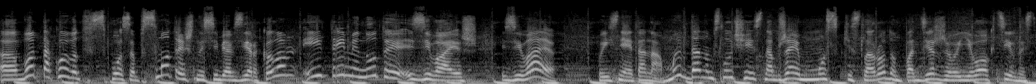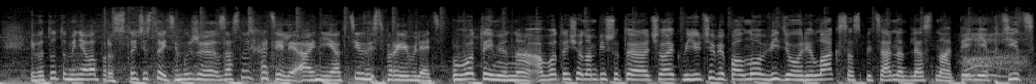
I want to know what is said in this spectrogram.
а, вот такой вот способ. Смотришь на себя в зеркало и три минуты зеваешь. Зевая, поясняет она. Мы в данном случае снабжаем мозг кислородом, поддерживая его активность. И вот тут у меня вопрос. Стойте, стойте, мы же заснуть хотели, а не активность проявлять. Вот именно. А вот еще нам пишет э, человек в Ютьюбе полно видео релакса специально для сна. Пение птиц,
